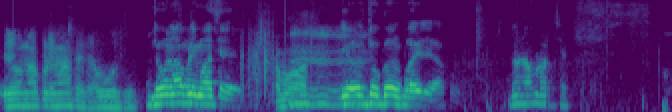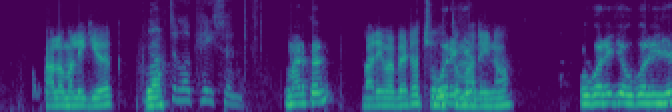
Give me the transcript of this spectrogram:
જેવું ને આપણે માથે જ આવવું છે. જોન આપણી માથે. બસ એ અડધું ઘર બહાર આખું. જોન આપણો જ છે. હાલો મળી ગયો એક? Marked a location. માર્કર બારીમાં બેઠો છું ઊભો રહેજે. તમારીનો ઊભો રહેજે ઊભો રહેજે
